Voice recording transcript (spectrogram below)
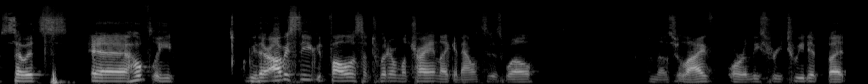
So it's uh, hopefully be there. Obviously, you could follow us on Twitter, and we'll try and like announce it as well when those are live, or at least retweet it. But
